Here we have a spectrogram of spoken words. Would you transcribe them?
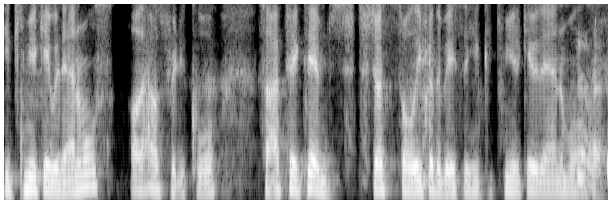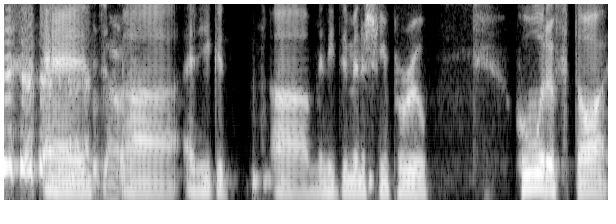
he communicate with animals. Oh, that was pretty cool. So I picked him just, just solely for the base that he could communicate with animals and uh, and he could um, and he did ministry in Peru. Who would have thought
